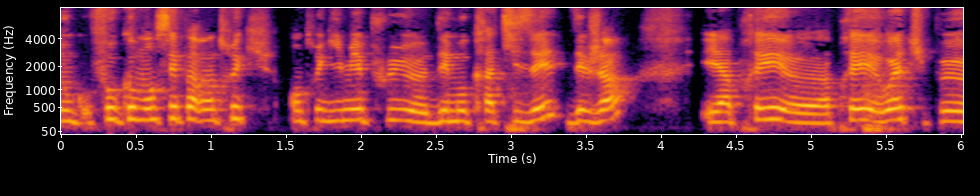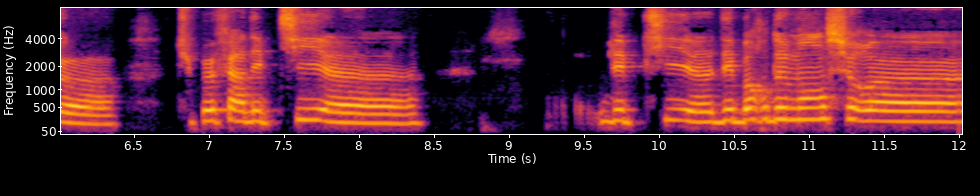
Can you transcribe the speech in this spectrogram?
Donc, faut commencer par un truc, entre guillemets, plus euh, démocratisé déjà. Et après, euh, après ouais, tu peux, euh, tu peux faire des petits... des petits euh, débordements sur euh,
